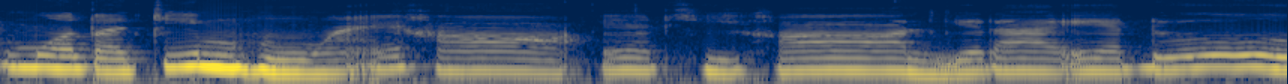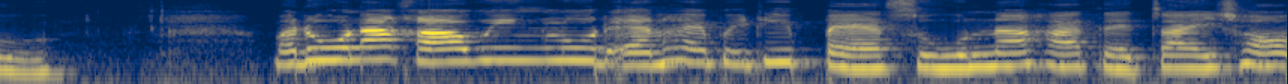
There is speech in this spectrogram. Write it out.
ดมัวแต่จิ้มหวยค่ะ แอดขี่ข้านอย่าได้แอดด้อมาดูนะคะวิ่งลูดแอนให้ไปที่ 80 นะคะ แต่ใจชอบ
